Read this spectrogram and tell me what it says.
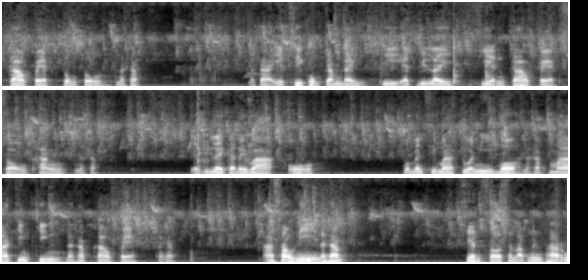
898 ตรงๆนะครับ แล้วก็เอฟซีคงจำได้ที่แอดวิไลเขียน 982 ครั้งนะครับแอดวิไลก็ได้ว่า โอ้บนเป็นสีมาตัวนี้บ่นะครับ มาจริง ๆ นะครับ 98 นะครับอาเศร้านี่นะครับเซียนซอสลับเงินพาร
